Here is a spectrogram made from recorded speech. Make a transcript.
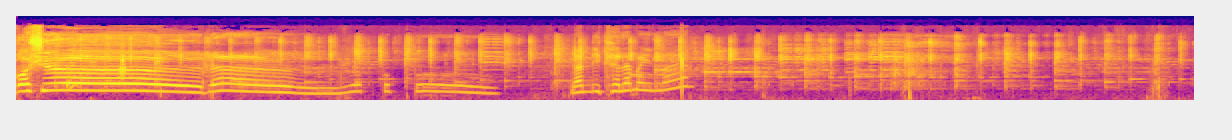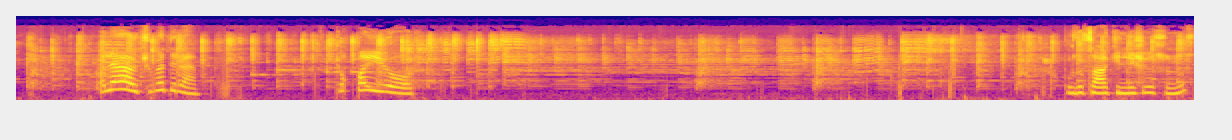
Koşun! Hop. Lan itelemeyin lan. Alo küme direm. Çok kayıyor. Burada sakinleşiyorsunuz.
